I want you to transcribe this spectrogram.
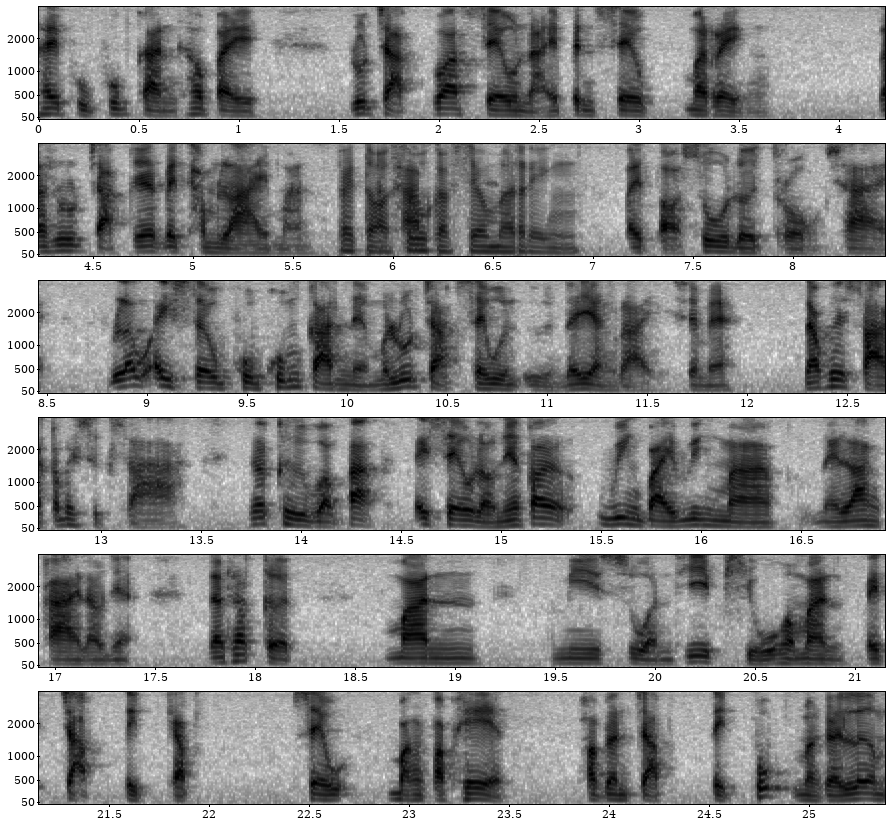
ให้ภูมิคุ้มกันเข้าไป รู้จักว่าเซลล์ไหนเป็นเซลล์มะเร็ง และรู้จักที่จะไปทำลายมัน ไปต่อสู้กับเซลล์มะเร็ง ไปต่อสู้โดยตรงใช่ แล้วไอ้เซลล์ภูมิคุ้มกันเนี่ยมันรู้จักเซลล์อื่นๆได้อย่างไรใช่ไหมนักวิทยาศาสตร์ก็ไปศึกษา ก็คือแบบว่าไอ้เซลล์เหล่านี้ก็วิ่งไปวิ่งมาในร่างกายเราเนี่ย แล้วถ้าเกิดมันมีส่วนที่ผิวของมันไปจับติดกับเซลล์บางประเภท พอมันจับติดปุ๊บมันก็เริ่ม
